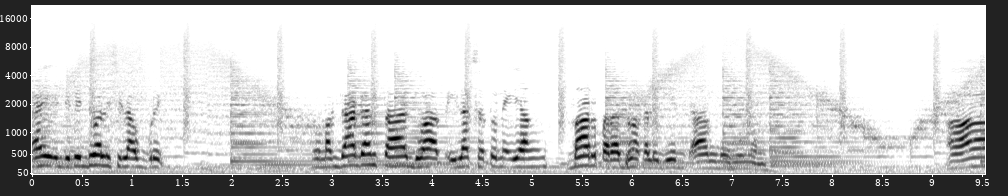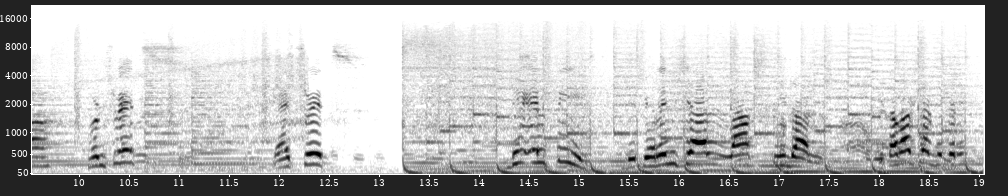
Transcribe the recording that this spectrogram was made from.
Kay individual sila og brake. So magdagan ta duha at ilat sa to na iyang bar para duha kaligid ang muhimong. Ah, horn switch. Light switch. DLP, differential lock pedal. Itawag siya differential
